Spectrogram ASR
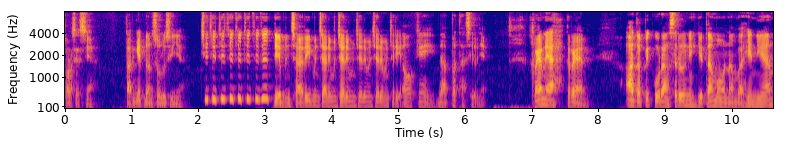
prosesnya. Target dan solusinya. Dia mencari, mencari, mencari, mencari, mencari, mencari. Oke, dapat hasilnya. Keren ya, keren. Ah, tapi kurang seru nih. Kita mau nambahin yang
